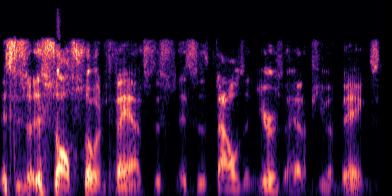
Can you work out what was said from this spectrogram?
This is this is all so advanced. This it's a thousand years ahead of human beings.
